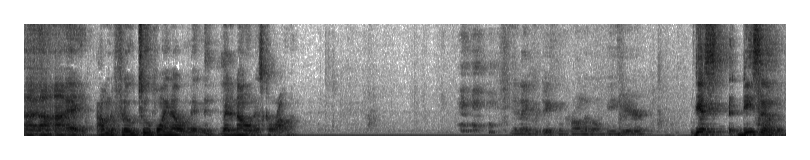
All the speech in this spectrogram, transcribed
I, I, I, hey, I'm the flu 2.0, nigga, better known as Corona. Then they predicting Corona gonna be here. This December.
